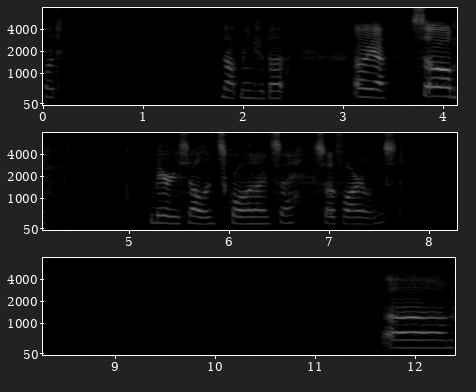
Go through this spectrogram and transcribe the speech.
What? Not mean to that. Oh yeah, so um, very solid squad I'd say so far at least. Um,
